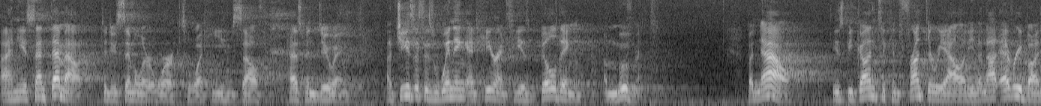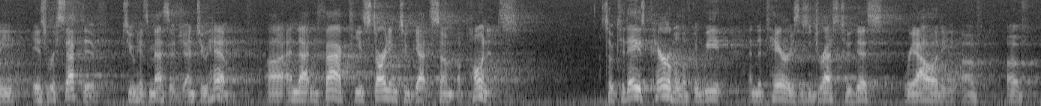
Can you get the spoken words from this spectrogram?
and he has sent them out to do similar work to what he himself has been doing. Uh, Jesus is winning adherents, he is building a movement. But now, he's begun to confront the reality that not everybody is receptive to his message and to him, uh, and that in fact he's starting to get some opponents. So today's parable of the wheat and the tares is addressed to this reality of, of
